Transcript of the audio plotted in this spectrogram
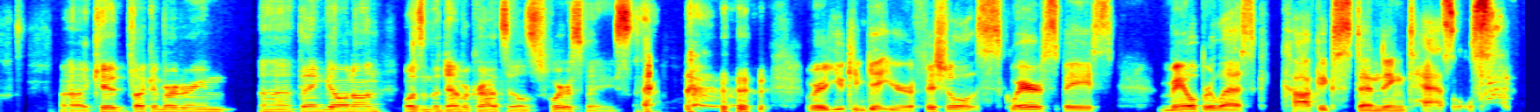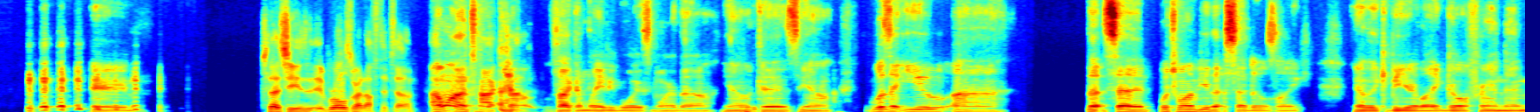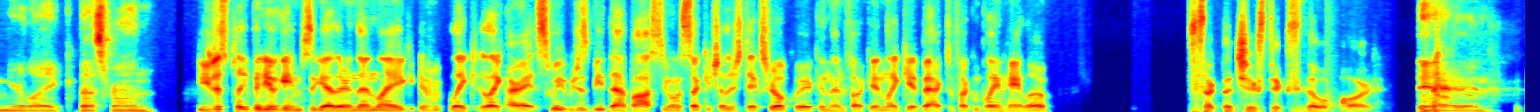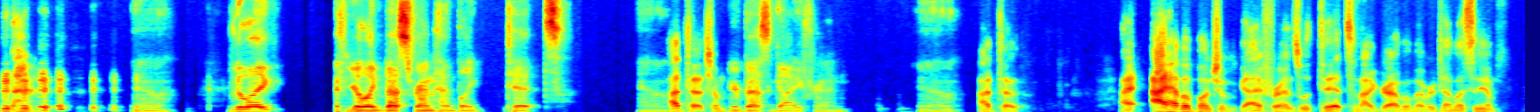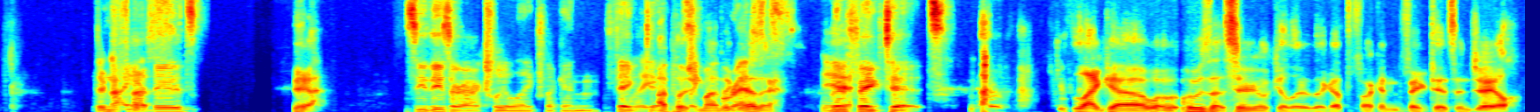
uh, kid fucking murdering uh, thing going on wasn't the Democrats. It was Squarespace. Where you can get your official Squarespace male burlesque cock extending tassels. Dude, Such easy. It rolls right off the tongue. I want to talk about fucking lady boys more though, you know, because you know, wasn't you uh that said which one of you that said it was like, you know, they could be your like girlfriend and your like best friend. You just play video Yeah. games together, and then like, if, like, like, all right, sweet, we just beat that boss. Do you want to suck each other's dicks real quick, and then fucking like get back to fucking playing Halo? Suck that chick's dick so hard. Yeah, dude. Yeah. I feel like if your like best friend had like tits, yeah. I'd touch them. Your best guy friend. Yeah. I'd touch. I I have a bunch of guy friends with tits, and I grab them every time I see them. They're Fat nice. dudes. Yeah, See, these are actually like fucking fake Like, tits. I push like mine breasts. They're Yeah. fake tits. like uh, wh- who's that serial killer that got the fucking fake tits in jail?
